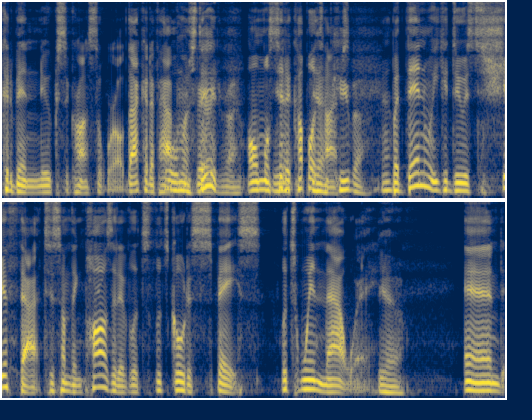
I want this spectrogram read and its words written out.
could have been nukes across the world. That could have happened. Almost very- did, right? Almost did a couple of times. Cuba, yeah. But then what we could do is to shift that to something positive. Let's let's go to space. Let's win that way. Yeah. And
